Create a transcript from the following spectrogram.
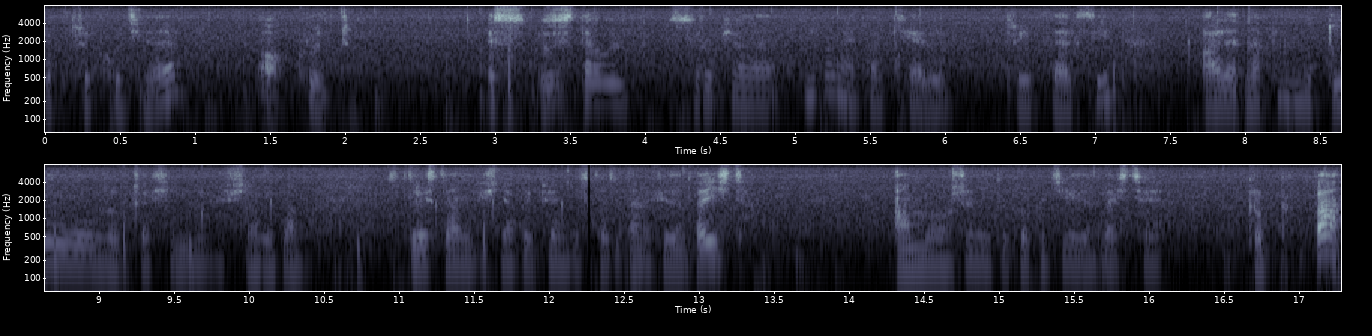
po których chodzimy, o, króliczki, zostały zrobione, nie pamiętam kiedy, wersji, ale na pewno dużo wcześniej niż wiśniowy pion. Z której strony wiśniowy pion został dodany w 1.20. A może niedługo będzie 1.20.2.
